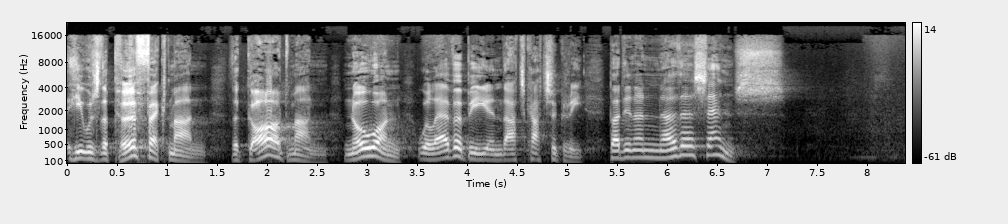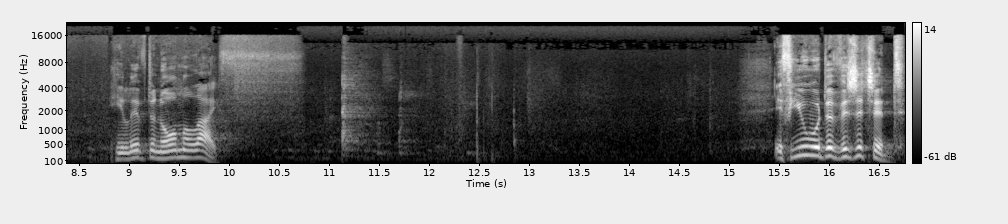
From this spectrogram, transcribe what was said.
He was the perfect man, the God man. No one will ever be in that category. But in another sense, he lived a normal life. If you would have visited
